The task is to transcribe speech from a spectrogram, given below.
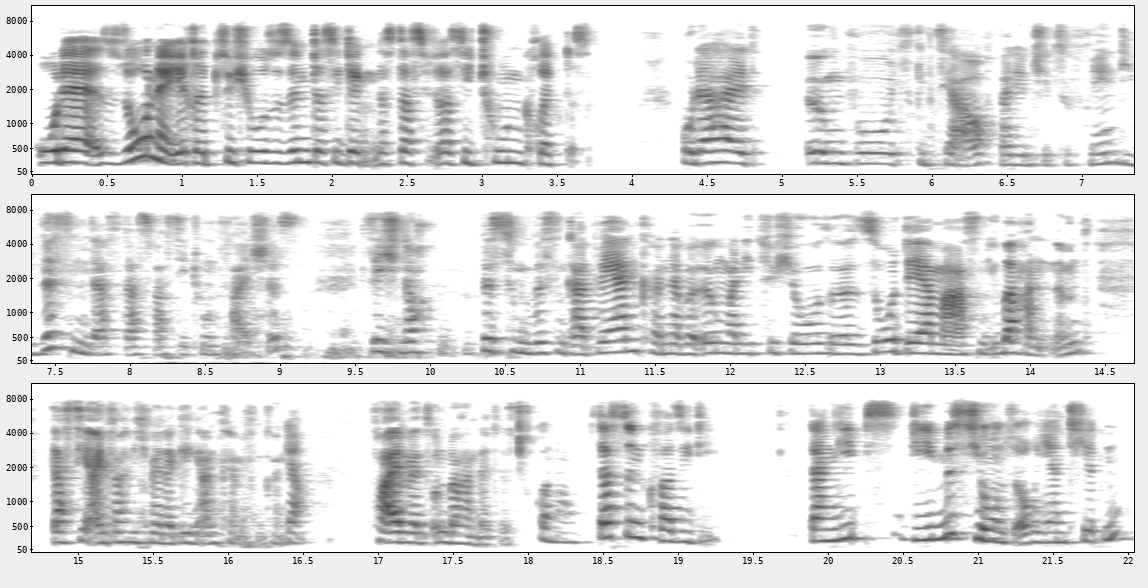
oder so in ihrer Psychose sind, dass sie denken, dass das, was sie tun, korrekt ist. Oder halt irgendwo, das gibt es ja auch bei den Schizophrenen, die wissen, dass das, was sie tun, falsch ist, sich noch bis zum gewissen Grad wehren können, aber irgendwann die Psychose so dermaßen überhand nimmt, dass sie einfach nicht mehr dagegen ankämpfen können. Ja. Vor allem, wenn es unbehandelt ist. Genau, das sind quasi die. Dann gibt es die Missionsorientierten.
